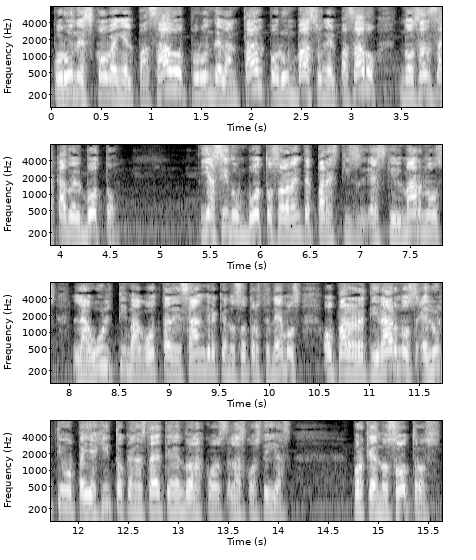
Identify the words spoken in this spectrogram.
por una escoba en el pasado, por un delantal, por un vaso en el pasado, nos han sacado el voto. Y ha sido un voto solamente para esquilmarnos la última gota de sangre que nosotros tenemos o para retirarnos el último pellejito que nos está deteniendo las, las costillas. Porque nosotros,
